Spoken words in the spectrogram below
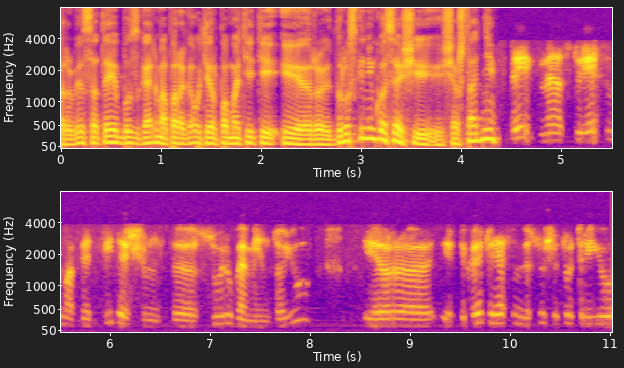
ar visą tai bus galima paragauti ir pamatyti ir druskininkose šį šeštadienį? Taip, mes turėsim apie 20 sūrių gamintojų ir, ir tikrai turėsim visų šitų trijų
